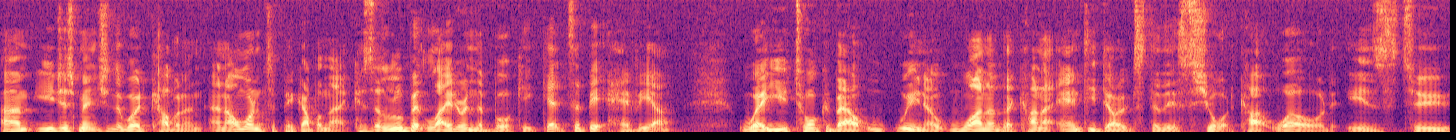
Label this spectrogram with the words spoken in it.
Um, you just mentioned the word covenant, and I wanted to pick up on that because a little bit later in the book it gets a bit heavier where you talk about, you know, one of the kind of antidotes to this shortcut world is to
